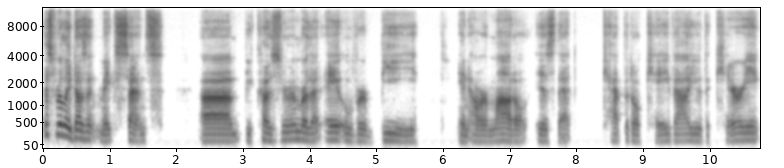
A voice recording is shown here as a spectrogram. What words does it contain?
this really doesn't make sense um, because remember that A over B in our model is that capital K value, the carrying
